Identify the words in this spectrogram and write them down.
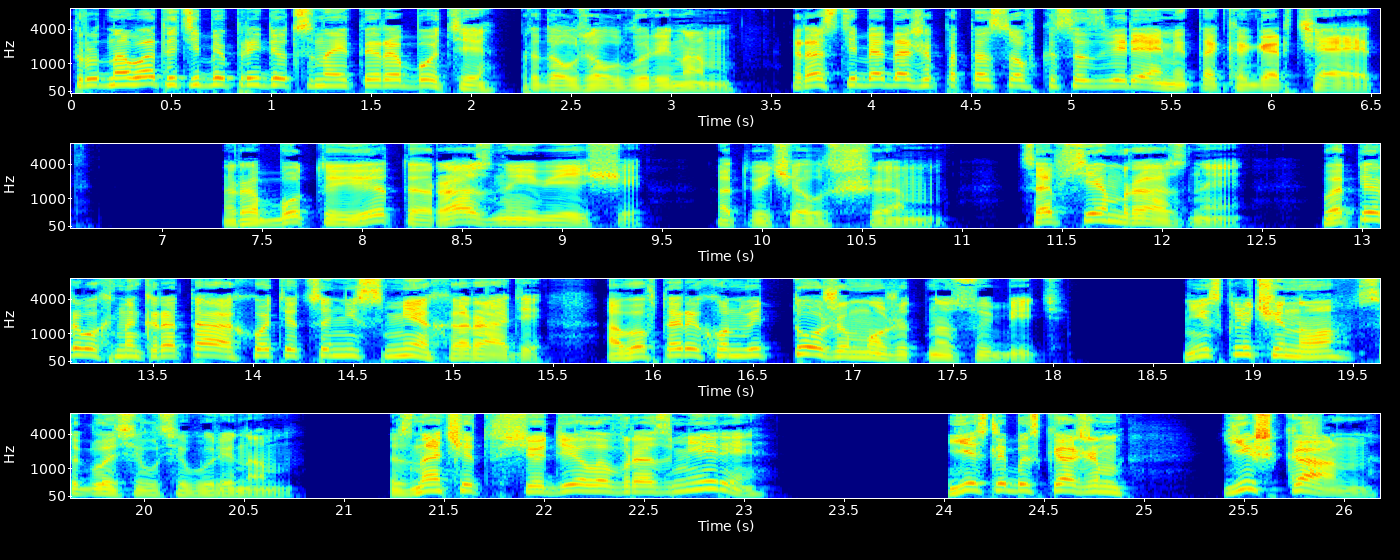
«Трудновато тебе придется на этой работе», — продолжал Луринам. «Раз тебя даже потасовка со зверями так огорчает». «Работа и это разные вещи», — отвечал Шем. «Совсем разные. Во-первых, на крота охотятся не смеха ради, а во-вторых, он ведь тоже может нас убить». «Не исключено», — согласился Вуринам. «Значит, все дело в размере? Если бы, скажем, Ишкан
